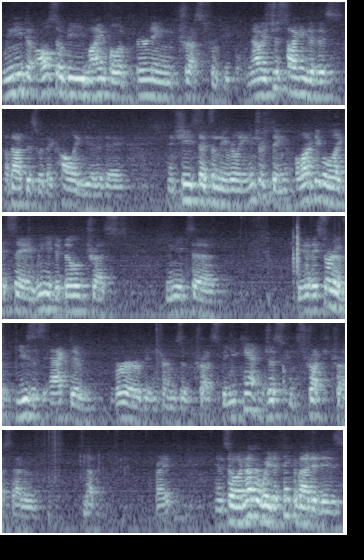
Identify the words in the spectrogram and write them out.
we need to also be mindful of earning trust from people. Now, I was just talking to this about this with a colleague the other day, and she said something really interesting. A lot of people like to say we need to build trust. We need to, you know, they sort of use this active verb in terms of trust, but you can't just construct trust out of nothing, right? And so another way to think about it is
